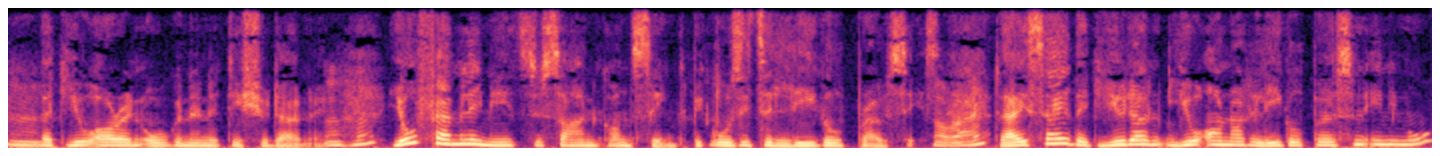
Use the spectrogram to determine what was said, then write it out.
Mm. that you are an organ and a tissue donor, Mhm. your family needs to sign consent because it's a legal process. All right. They say that you don't, you are not a legal person anymore,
